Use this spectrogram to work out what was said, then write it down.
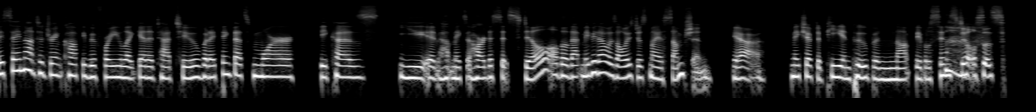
They say not to drink coffee before you like get a tattoo, but I think that's more because you, it makes it hard to sit still. Although that maybe that was always just my assumption. Yeah. Makes you have to pee and poop and not be able to sit still. so it's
